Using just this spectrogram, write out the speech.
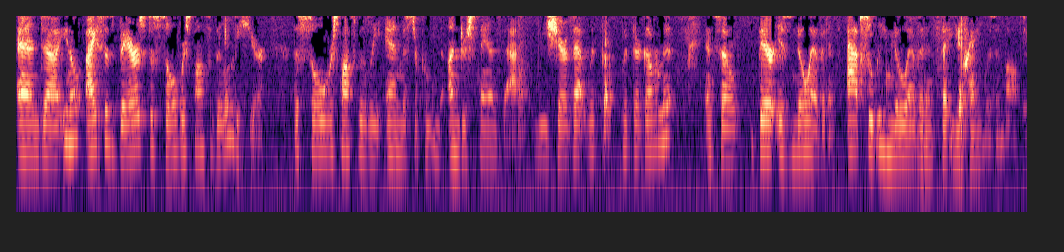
and you know ISIS bears the sole responsibility here. The sole responsibility, and Mr. Putin understands that. We shared that with the, with their government, and so there is no evidence, absolutely no evidence that Ukraine was involved.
